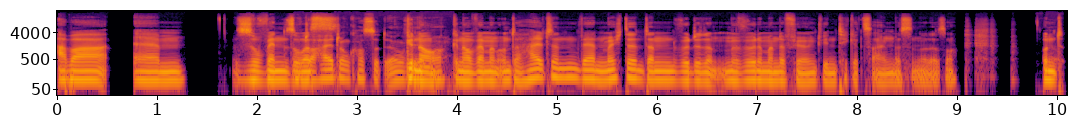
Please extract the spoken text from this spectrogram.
aber ähm, so wenn sowas. Unterhaltung kostet irgendwie. Genau, immer. genau, wenn man unterhalten werden möchte, dann würde, würde man dafür irgendwie ein Ticket zahlen müssen oder so. Und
